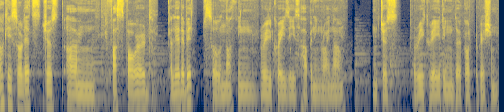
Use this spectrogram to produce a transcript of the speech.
Okay, so let's just um, fast forward a little bit. So nothing really crazy is happening right now. I'm just recreating the chord progression.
